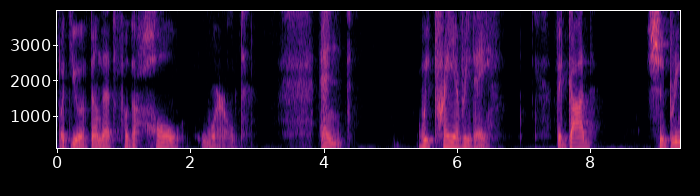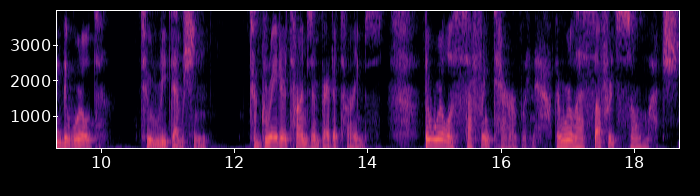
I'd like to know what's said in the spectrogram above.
but you have done that for the whole world. And we pray every day that God should bring the world to redemption, to greater times and better times. The world is suffering terribly now. The world has suffered so much.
